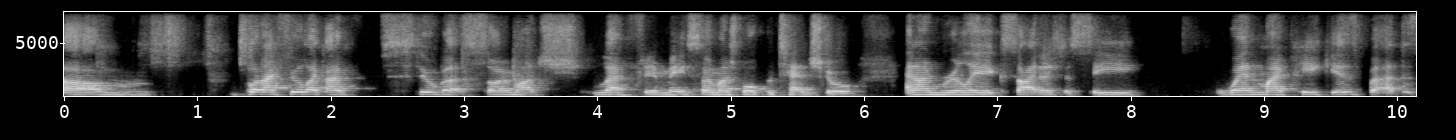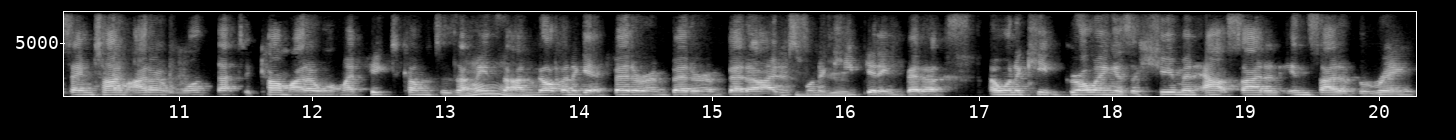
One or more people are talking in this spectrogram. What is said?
Um, but I feel like I've still got so much left in me, so much more potential. And I'm really excited to see when my peak is. But at the same time, I don't want that to come. I don't want my peak to come because that oh. means that I'm not going to get better and better and better. I just want to keep getting better. I want to keep growing as a human outside and inside of the ring.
